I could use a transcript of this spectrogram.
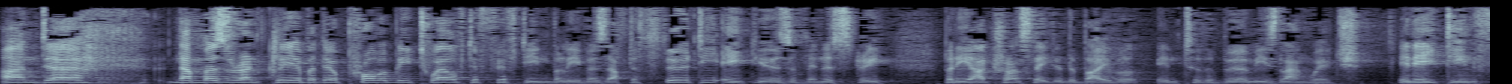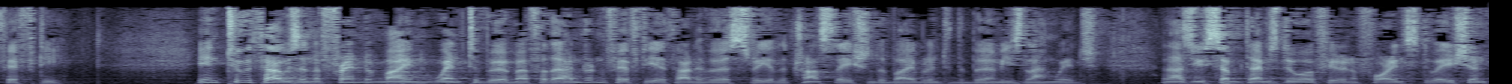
And uh, numbers are unclear, but there were probably 12 to 15 believers after 38 years of ministry. But he had translated the Bible into the Burmese language in 1850. In 2000, a friend of mine went to Burma for the 150th anniversary of the translation of the Bible into the Burmese language. And as you sometimes do if you're in a foreign situation,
